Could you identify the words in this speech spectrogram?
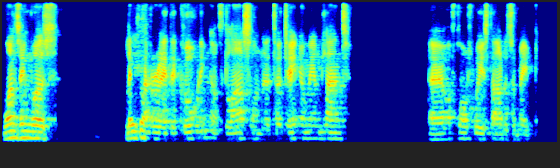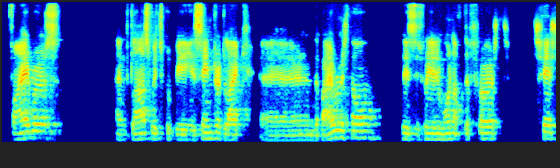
one thing was laser the coating of glass on the titanium implant. Uh, of course, we started to make fibers and glass which could be sintered like uh, the BioRestore. This is really one of the first tests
